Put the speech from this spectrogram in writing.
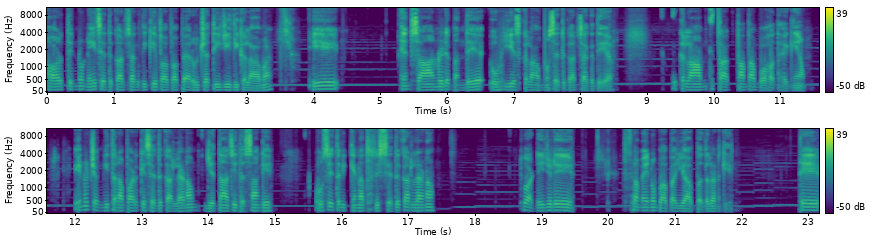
ਔਰਤ ਇਹਨੂੰ ਨਹੀਂ ਸਿੱਧ ਕਰ ਸਕਦੀ ਕਿ ਬਾਬਾ ਭੈਰੋ ਜਤੀ ਜੀ ਦੀ ਕਲਾਮ ਹੈ। ਇਹ ਇਨਸਾਨ ਜਿਹੜੇ ਬੰਦੇ ਆ, ਉਹੀ ਇਸ ਕਲਾਮ ਨੂੰ ਸਿੱਧ ਕਰ ਸਕਦੇ ਆ। ਕਲਾਮ ਤੇ ਤਾਕਤਾਂ ਤਾਂ ਬਹੁਤ ਹੈਗੀਆਂ। ਇਹਨੂੰ ਚੰਗੀ ਤਰ੍ਹਾਂ ਪੜ੍ਹ ਕੇ ਸਿੱਧ ਕਰ ਲੈਣਾ। ਜਿੱਦਾਂ ਅਸੀਂ ਦੱਸਾਂਗੇ, ਉਸੇ ਤਰੀਕੇ ਨਾਲ ਤੁਸੀਂ ਸਿੱਧ ਕਰ ਲੈਣਾ। ਤੁਹਾਡੇ ਜਿਹੜੇ ਸਮੇਂ ਨੂੰ ਬਾਬਾ ਜੀ ਆਪ ਬਦਲਣਗੇ। ਤੇ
